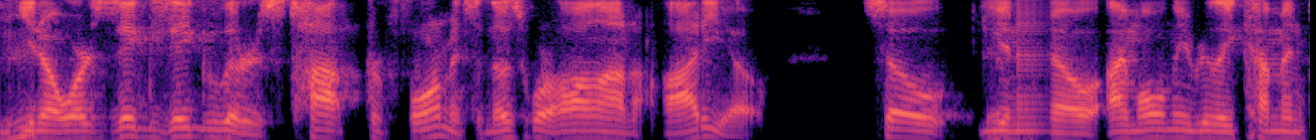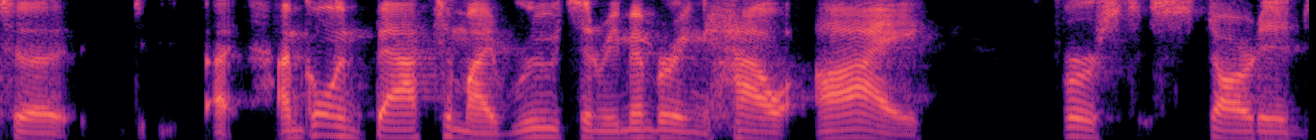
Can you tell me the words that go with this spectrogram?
Mm-hmm. You know, or Zig Ziglar's Top Performance, and those were all on audio. So, you know, I'm only really coming to I, I'm going back to my roots and remembering how I first started,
